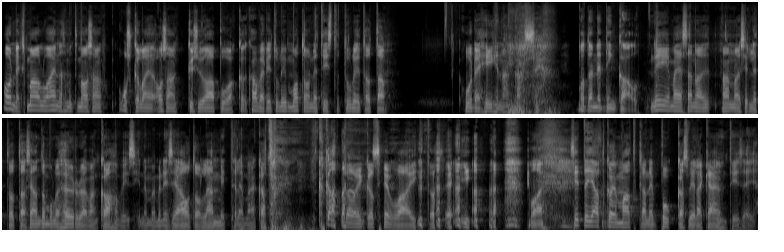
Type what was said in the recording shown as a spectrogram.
onneksi mä oon ollut aina semmoinen, että mä osaan, uskalla ja osaan kysyä apua. Kaveri tuli Motonetista, tuli tota, uuden hiinan kanssa. Motonetin kautta. Niin, mä sanoin, mä annoin sille, tota, se antoi mulle höyryävän kahvin siinä. Mä menin siihen autoon lämmittelemään ja katsoin, katoinko se vaihto se Vai. Sitten jatkoin matkan, ne pukkas vielä käyntiin sen. Ja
